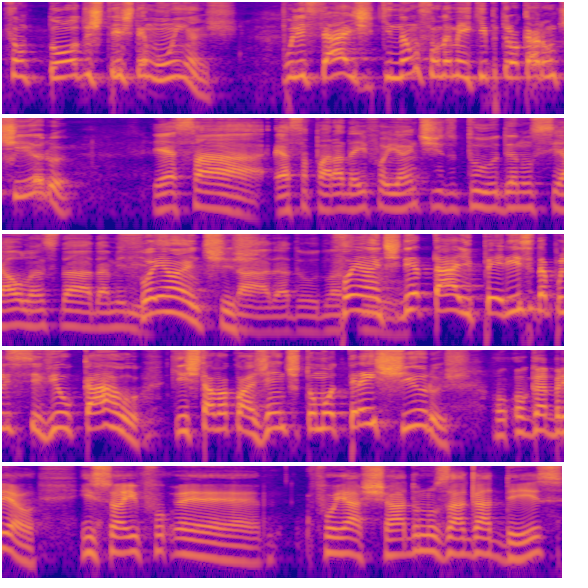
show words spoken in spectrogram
São todos testemunhas. Policiais que não são da minha equipe trocaram tiro. E essa, essa parada aí foi antes de tu denunciar o lance da, da milícia. Foi antes. Da, da- do lance Foi do- antes. Detalhe, perícia da Polícia Civil, o carro que estava com a gente tomou três tiros. Ô, ô, Gabriel, isso aí fo- é, foi achado nos HDs,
